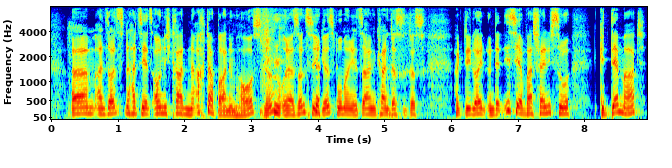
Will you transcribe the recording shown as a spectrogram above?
ähm, ansonsten hat sie jetzt auch nicht gerade eine Achterbahn im Haus ne? oder sonstiges, wo man jetzt sagen kann, dass das hat die Leute. Und dann ist ja wahrscheinlich so gedämmert,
